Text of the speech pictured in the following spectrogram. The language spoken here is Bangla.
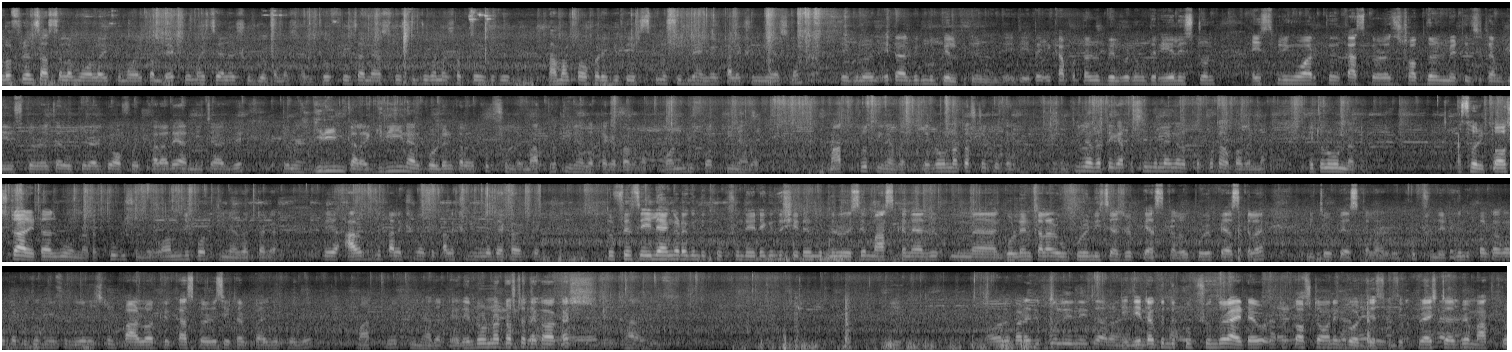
হ্যালো ফ্রেন্ডস, আসসালামু আলাইকুম। Welcome back to my channel Suryakanya sari. তো ফ্রেন্ডস, আমি আজকে সূর্যকন্যা সবচেয়ে কিছু ধামাকা অফারে কিন্তু এক্সক্লুসিভ লেহেঙ্গার কালেকশন নিয়ে আসলাম। এগুলো, এটা আসবে কিন্তু বেলভেটের মধ্যে। এই যে, এটা এই কাপড়টা আসবে বেলভেটের মধ্যে রিয়েল স্টোন স্প্রিং ওয়ার্ক কাজ করা রয়েছে। সব ধরনের মেটেরিয়াল সেটার মধ্যে ইউজ করা রয়েছে। আর উপরে আসবে অফ হোয়াইট কালারে আর নিচে আসবে গ্রিন কালার গ্রিন আর গোল্ডেন কালার খুব সুন্দর। মাত্র তিন হাজার টাকা পাবেন অনলি ফর তিন হাজার। মাত্র তিন হাজার। এটা কষ্ট একটু দেখেন। তিন হাজার টাকা এত সুন্দর লেহেঙ্গা কোথাও পাবেন না। এটা হলো অন্যটা সরি টসটা আর এটা আসবে অন্যটা খুবই সুন্দর অনলি ফর তিন হাজার টাকা। তো আরও কিছু কালেকশন আছে কালেকশনগুলো দেখা একটা। তো ফ্রেন্ডস এই লেহেঙ্গাটা কিন্তু খুব সুন্দর, এটা কিন্তু সেটার মধ্যে রয়েছে। মাঝখানে আসবে গোল্ডেন কালার উপরে নিচে আসবে পেঁয়াজ কালার উপরে পেঁয়াজ কালার নিচেও পেঁয়াজ কালার আসবে। খুব সুন্দর, এটা কিন্তু কলকা কলকা ডিজাইন রয়েছে রিয়েল স্টোন পার্ল ওয়ার্কের কাজ করে রয়েছে, এটার প্রাইস পড়বে মাত্র তিন হাজার টাকা। এটা অন্য টসটা দেখো আকাশ কি? আমার এবারে যে পলি নিচে আর এই যে এটাও কিন্তু খুব সুন্দর আর এটা টসটা অনেক গর্জিয়াস কিন্তু প্রাইসটা আসবে মাত্র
